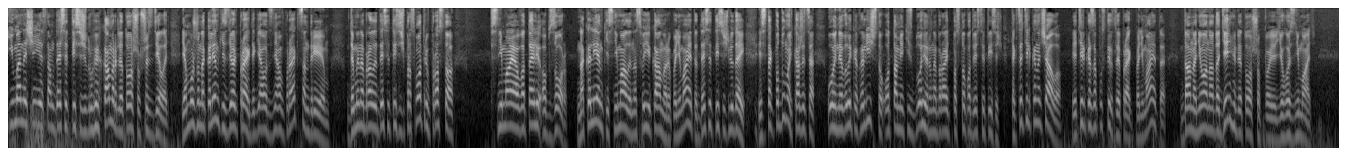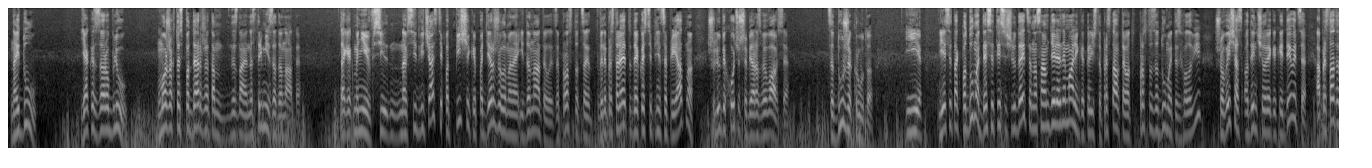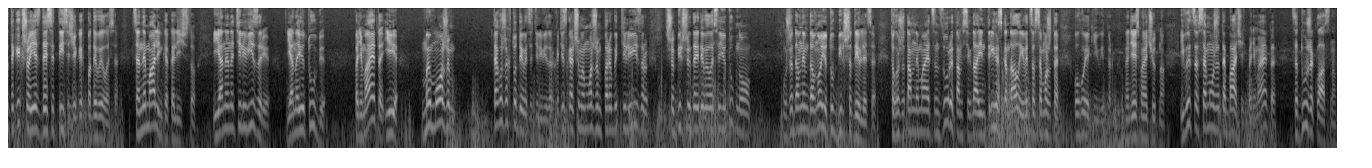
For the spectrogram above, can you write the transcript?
І в мене ще є там 10 тисяч других камер для того, щоб щось зробити. Я можу на коленки зробити проект. Як я от зняв проект з Андрієм, де ми набрали 10 тисяч просмотрів, просто знімає в отелі обзор. На коленки знімали на свої камери, понімаєте? 10 тисяч людей. Якщо так подумати, кажеться, ой, невелике кількість, от там якісь блогери набирають по 100 по 200 тисяч. Так це тільки начало. Я тільки запустив цей проект, понімаєте? Да, на нього треба деньги для того, щоб е, його знімати. Найду. Якось зароблю. Може хтось подержить там, не знаю, на стрімі задонати. Так як мені всі на всі дві часті підписчики підтримували мене і донатили. Це просто це. Ви не представляєте, до якої степені це приємно, що люди хочуть, щоб я розвивався. Це дуже круто. І якщо так подумати, 10 тисяч людей це на самом деле не маленьке кількість. Представте, от просто задумайтесь в голові, що ви зараз один чоловік, який дивиться, а представте таких, що є 10 тисяч, яких подивилося. Це не маленьке кількість. І я не на телевізорі, я на Ютубі. Понімаєте? І ми можемо. Та вже хто дивиться телевізор? Хотів сказати, що ми можемо перебити телевізор, щоб більше людей дивилося Ютуб, але вже давним-давно Ютуб більше дивляться. Того, що там немає цензури, там завжди інтриги, скандали, і ви це все можете. Ого, який вітер. Надіюсь, мене чутно. І ви це все можете бачити, понімаєте? Це дуже класно.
